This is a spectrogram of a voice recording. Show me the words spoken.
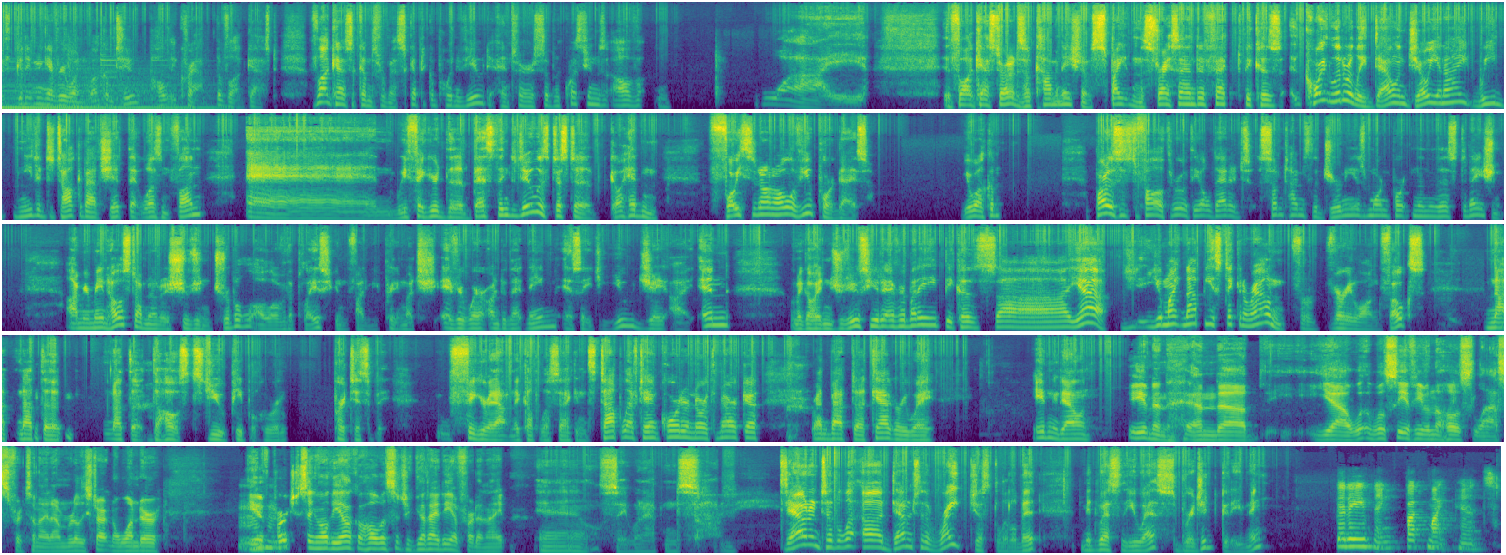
And live. Good evening, everyone. Welcome to Holy Crap, the Vlogcast. Vlogcast that comes from a skeptical point of view to answer some of the questions of why. The Vlogcast started as a combination of spite and the Streisand effect because, quite literally, Dallin, Joey, and I, we needed to talk about shit that wasn't fun. And we figured the best thing to do was just to go ahead and foist it on all of you poor guys. You're welcome. Part of this is to follow through with the old adage sometimes the journey is more important than the destination. I'm your main host. I'm known as Shujin Dribble all over the place. You can find me pretty much everywhere under that name, S H U J I N. Let me go ahead and introduce you to everybody because, uh, yeah, you might not be sticking around for very long, folks. Not, not the, not the the hosts. You people who are participate. Figure it out in a couple of seconds. Top left-hand corner, North America, right about uh, Calgary way. Evening, Dallin. Evening, and uh, yeah, we'll, we'll see if even the host lasts for tonight. I'm really starting to wonder if Mhm. purchasing all the alcohol was such a good idea for tonight. Yeah, we'll see what happens. Down into the uh, down into the right just a little bit, Midwest of the U.S. Bridget, good evening. Good evening. Fuck Mike Pence.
